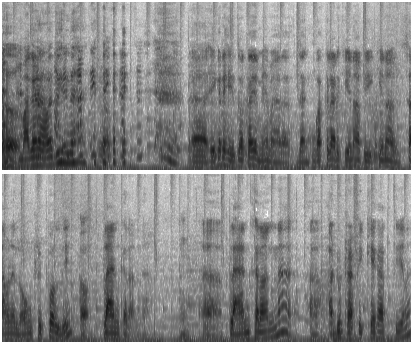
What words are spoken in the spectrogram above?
මගන අවතින්න ඒකට හේතුවකයි මෙහම අර දැන් හුගක් කලාට කියන අපි කියන සාමන ලොං ට්‍රිප්පොල්දි ඔව්. ප්ලෑන් කරන්න. ප්ලෑන් කරන්න අඩු ට්‍රෆික් එකක් තියෙන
